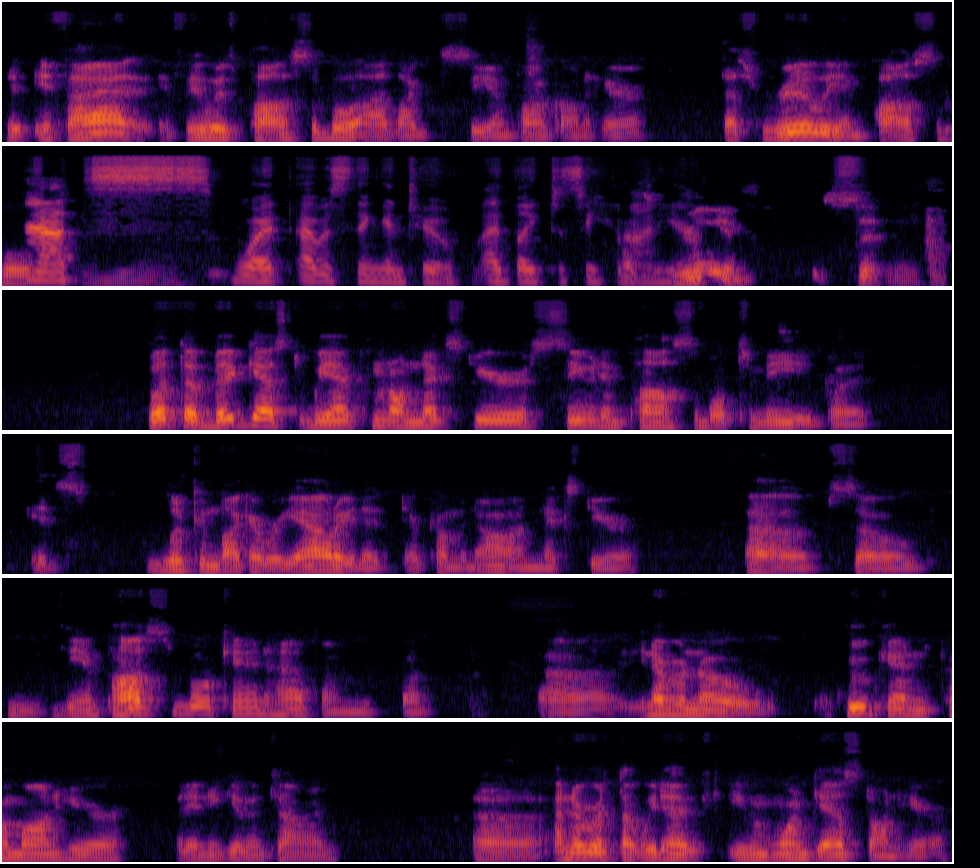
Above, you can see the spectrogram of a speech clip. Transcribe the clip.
if I if it was possible, I'd like to see M Punk on here. That's really impossible. That's what I was thinking too. I'd like to see him That's on here. really im- so- But the big guest we have coming on next year seemed impossible to me, but it's looking like a reality that they're coming on next year. Uh, so the impossible can happen, but uh, you never know who can come on here at any given time. Uh, I never thought we'd have even one guest on here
